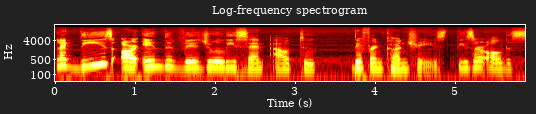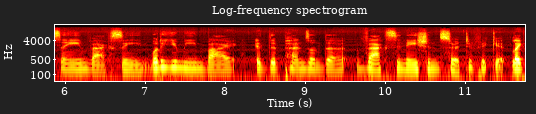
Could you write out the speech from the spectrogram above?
Like these are individually sent out to different countries. These are all the same vaccine. What do you mean by it depends on the vaccination certificate? Like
